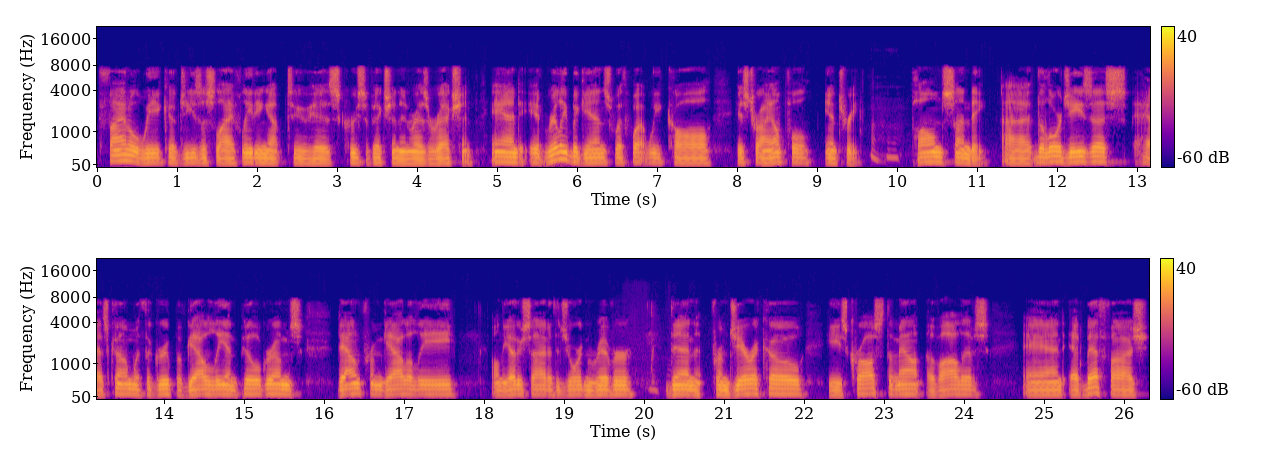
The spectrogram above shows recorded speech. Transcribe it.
final week of Jesus' life leading up to his crucifixion and resurrection. And it really begins with what we call his triumphal entry, mm-hmm. Palm Sunday. Uh, the Lord Jesus has come with a group of Galilean pilgrims down from Galilee on the other side of the Jordan River. Mm-hmm. Then from Jericho, he's crossed the Mount of Olives. And at Bethphage,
